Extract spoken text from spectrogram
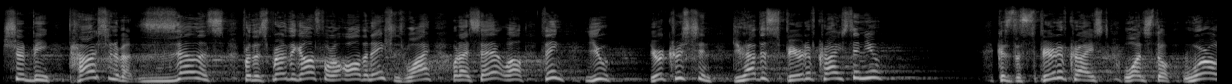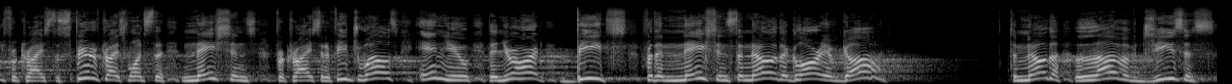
should be passionate about, zealous for the spread of the gospel to all the nations. Why would I say that? Well, think you, you're a Christian. Do you have the Spirit of Christ in you? Because the Spirit of Christ wants the world for Christ. The Spirit of Christ wants the nations for Christ. And if He dwells in you, then your heart beats for the nations to know the glory of God, to know the love of Jesus.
